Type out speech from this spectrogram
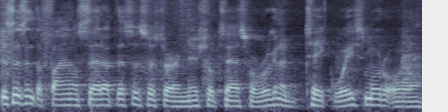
This isn't the final setup. This is just our initial test where we're going to take waste motor oil,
